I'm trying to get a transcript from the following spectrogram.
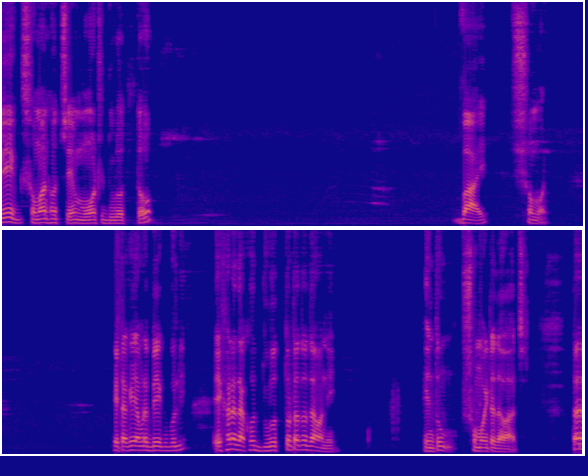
বেগ সমান হচ্ছে মোট দূরত্ব বাই সময়। এটাকেই আমরা বেগ বলি। এখানে দেখো দূরত্বটা তো দেওয়া নেই, কিন্তু সময়টা দেওয়া আছে। তাই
